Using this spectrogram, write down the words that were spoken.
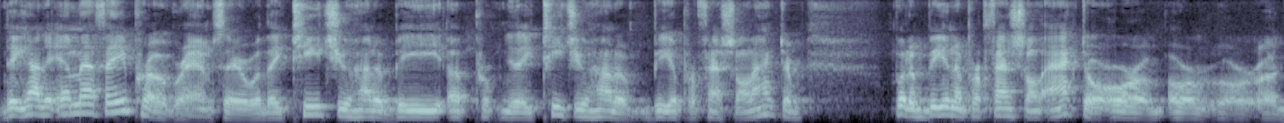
They got MFA programs there where they teach you how to be a they teach you how to be a professional actor. But being a professional actor or or, or a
